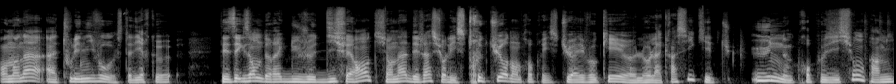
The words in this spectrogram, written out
on en a à tous les niveaux. C'est-à-dire que des exemples de règles du jeu différentes, il y en a déjà sur les structures d'entreprise. Tu as évoqué l'holacratie, qui est une proposition parmi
